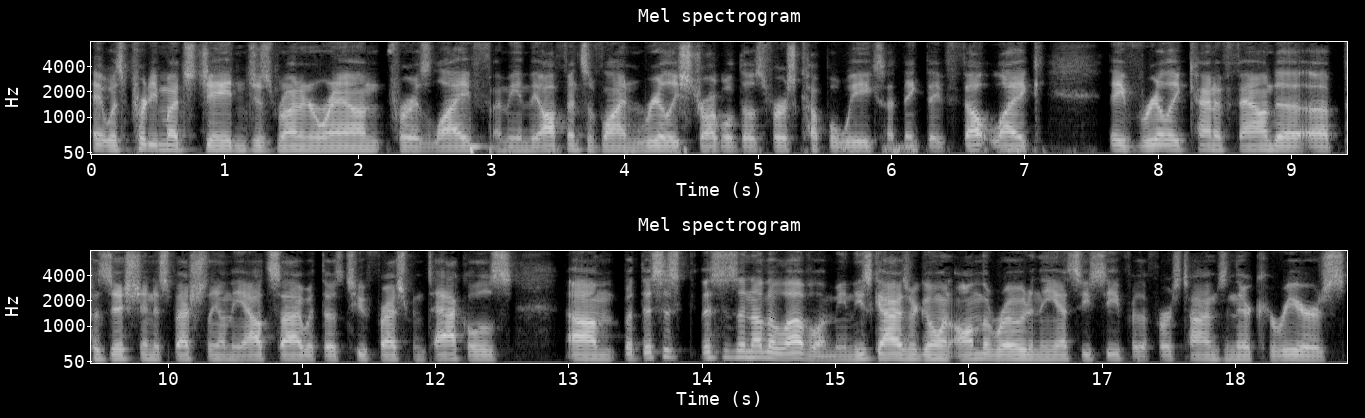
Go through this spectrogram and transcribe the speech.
it was pretty much Jayden just running around for his life. I mean, the offensive line really struggled those first couple weeks. I think they felt like they've really kind of found a, a position, especially on the outside with those two freshman tackles. Um, but this is this is another level. I mean, these guys are going on the road in the SEC for the first times in their careers.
